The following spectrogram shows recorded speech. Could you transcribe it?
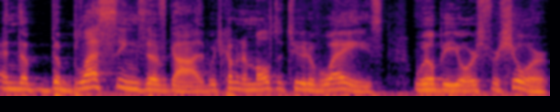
and the, the blessings of God, which come in a multitude of ways, will be yours for sure.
